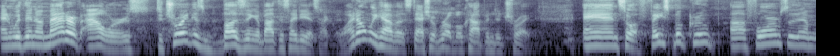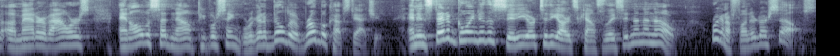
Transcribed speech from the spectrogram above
And within a matter of hours, Detroit is buzzing about this idea. It's like, why don't we have a statue of Robocop in Detroit? And so a Facebook group uh, forms within a, matter of hours, and all of a sudden now people are saying, we're going to build a Robocop statue. And instead of going to the city or to the Arts Council, they say, no, no, no, we're going to fund it ourselves.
